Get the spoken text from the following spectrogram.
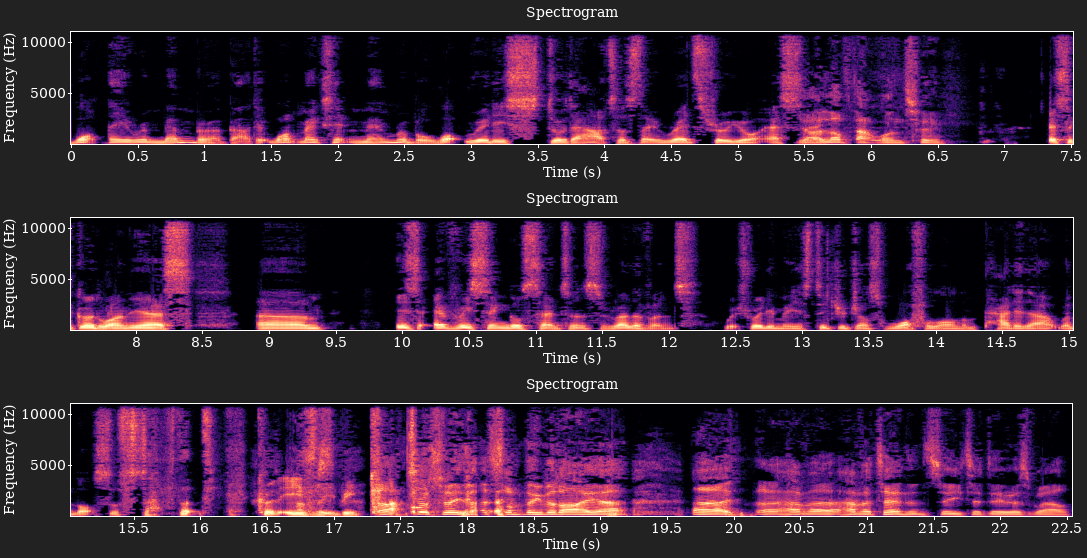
what they remember about it, what makes it memorable, what really stood out as they read through your essay. Yeah, I love that one too. It's a good one, yes. Um, is every single sentence relevant? Which really means, did you just waffle on and pad it out with lots of stuff that could easily be cut? Unfortunately, that's something that I uh, uh, uh, have a have a tendency to do as well.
